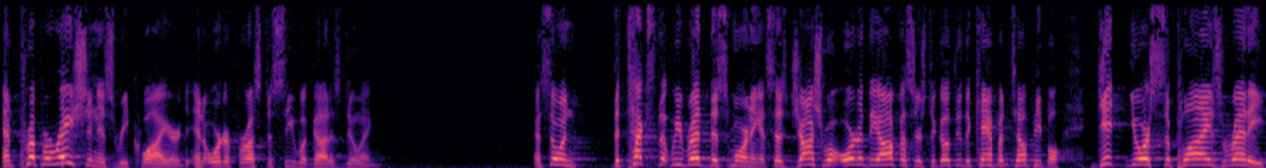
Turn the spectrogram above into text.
and preparation is required in order for us to see what God is doing. And so in the text that we read this morning, it says Joshua ordered the officers to go through the camp and tell people, Get your supplies ready.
